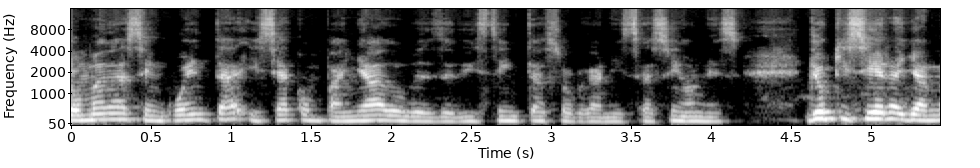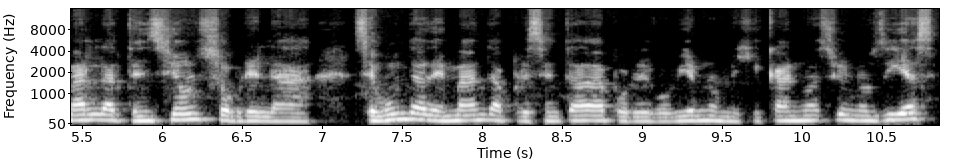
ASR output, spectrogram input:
tomadas en cuenta y se ha acompañado desde distintas organizaciones. Yo quisiera llamar la atención sobre la segunda demanda presentada por el gobierno mexicano hace unos días,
